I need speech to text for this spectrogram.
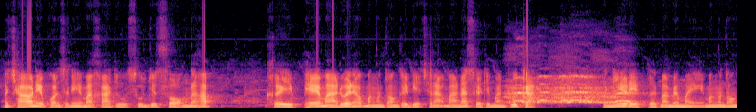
เมื่อเช้าเนี่ยพรเสน่ห์มาขาดอยู่ 0.2 นะครับ เคยแพ้มาด้วยนะครับ มังกรทองเคยเบียดชนะมาหน้าเสือที่มันผู้จัด วันนี้เรทเปิดมาใหม่ๆ มังกรทอง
